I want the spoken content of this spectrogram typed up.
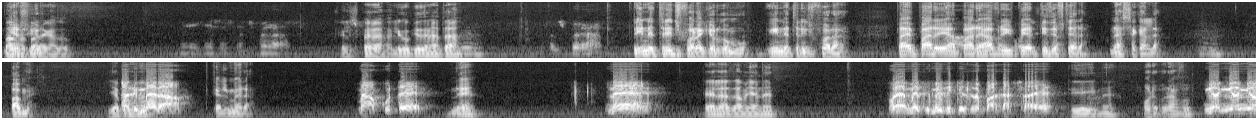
Πάμε Γεια σου, Γιώργο. παρακάτω. Καλησπέρα. Λίγο πιο δυνατά. Είναι τρίτη φορά Γιώργο μου. Είναι τρίτη φορά. Πάει, πάρε, πάρε αύριο ή πάρε τη Δευτέρα. Να είσαι καλά. Πάμε. Για πάμε. Καλημέρα. Καλημέρα. Με ακούτε; Ναι. Ναι. Έλα, Δαμιανέ. Ε, με θυμήθηκες ρε μπαγάσα, ε. Τι έγινε; Ωραία, μπράβο. Νιω, νιω, νιω.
